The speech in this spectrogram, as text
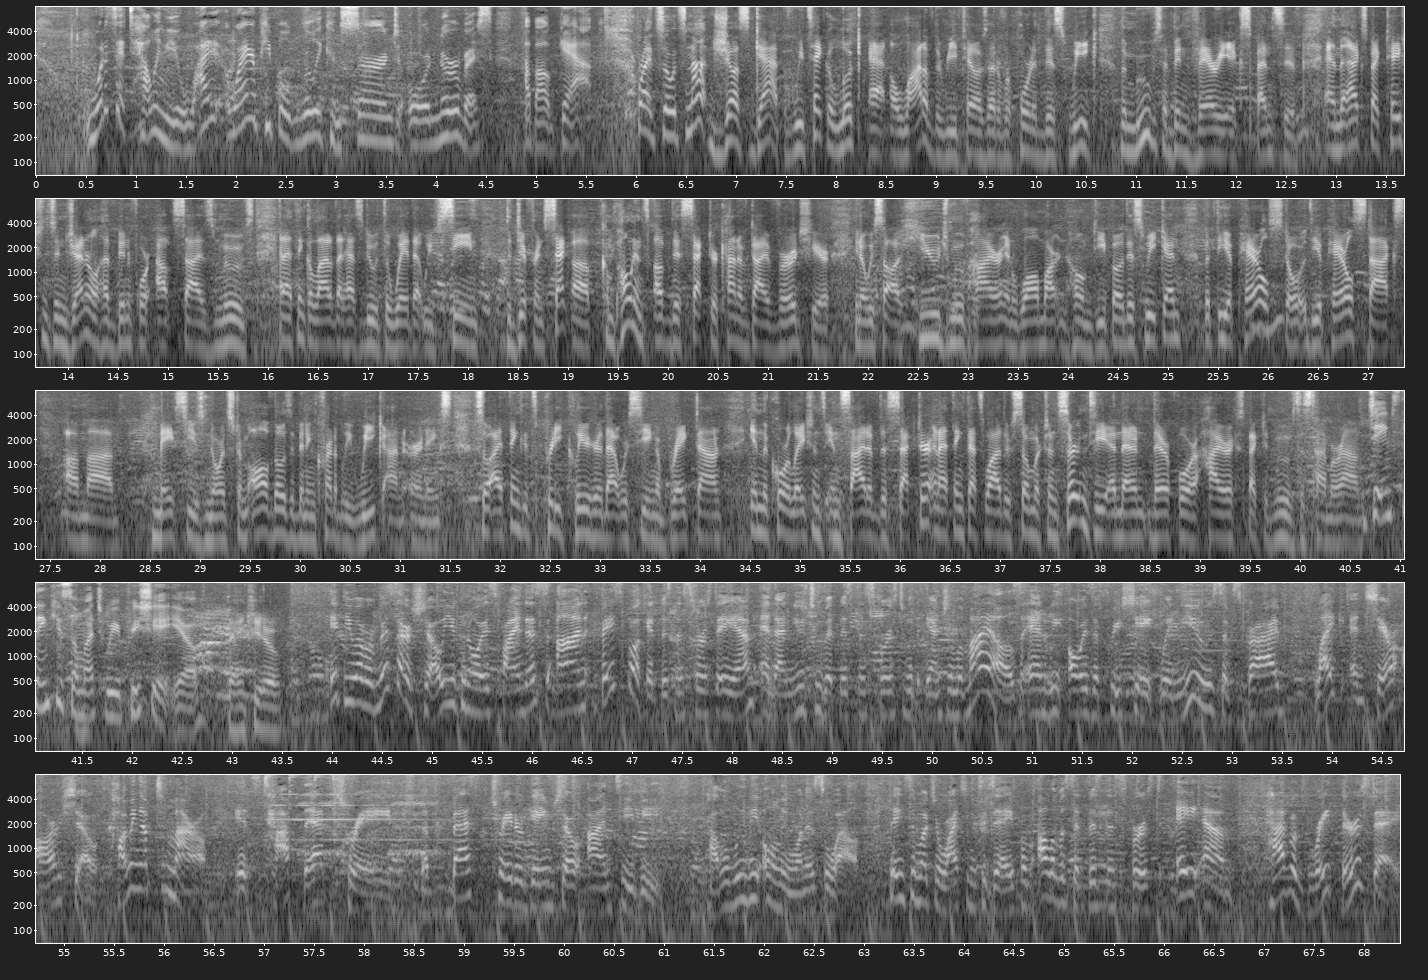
what is that telling you? Why, why are people really concerned or nervous about Gap? Right, so it's not just Gap. If we take a look at a lot of the retailers that have reported this week, the moves have been very expensive, and the expectations in general have been for outsized moves. And I think a lot of that has to do with the way that we've seen the different sec- uh, components of this sector kind of diverge here. You know, we saw a huge move higher in Walmart and Home Depot this weekend, but the apparel store, the apparel stocks, um, uh, Macy's, Nordstrom, all of those have been incredibly weak on earnings. So I think it's pretty clear here that that we're seeing a breakdown in the correlations inside of the sector, and I think that's why there's so much uncertainty and then therefore higher expected moves this time around. James, thank you so much. We appreciate you. Thank you. If you ever miss our show, you can always find us on Facebook at Business First AM and on YouTube at Business First with Angela Miles. And we always appreciate when you subscribe, like, and share our show. Coming up tomorrow, it's Top That Trade, the best trader game show on TV. Probably the only one as well. Thanks so much for watching today from all of us at Business First AM. Have a great Thursday.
